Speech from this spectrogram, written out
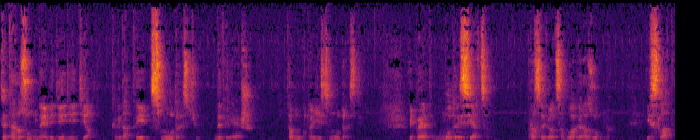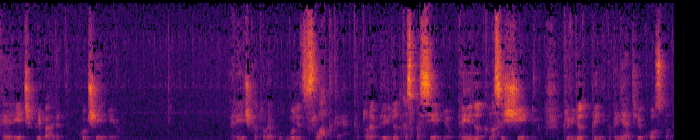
Это разумное ведение дел, когда ты с мудростью доверяешь тому, кто есть мудрость. И поэтому мудрый сердцем прозовется благоразумным, и сладкая речь прибавит к учению. Речь, которая будет сладкая, которая приведет к спасению, приведет к насыщению, приведет к принятию Господа.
